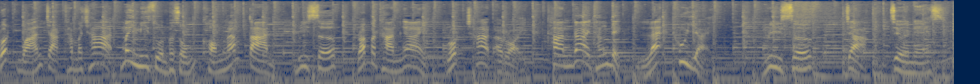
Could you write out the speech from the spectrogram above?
รสหวานจากธรรมชาติไม่มีส่วนผสมของน้ำตาล Reserve รับประทานง่าย รสชาติอร่อย ทานได้ทั้งเด็กและผู้ใหญ่ Reserve จาก j e r n e s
